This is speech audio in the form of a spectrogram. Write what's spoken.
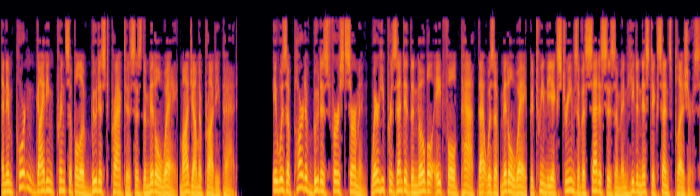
An important guiding principle of Buddhist practice is the middle way It was a part of Buddha's first sermon, where he presented the Noble Eightfold Path that was a middle way between the extremes of asceticism and hedonistic sense pleasures.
